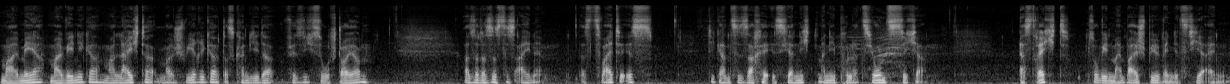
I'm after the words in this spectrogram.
mal mehr, mal weniger, mal leichter, mal schwieriger. Das kann jeder für sich so steuern. Also das ist das eine. Das zweite ist, die ganze Sache ist ja nicht manipulationssicher. Erst recht, so wie in meinem Beispiel, wenn jetzt hier ein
